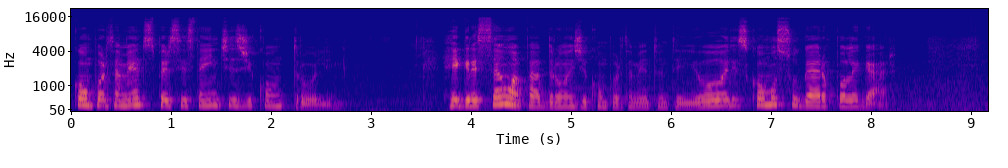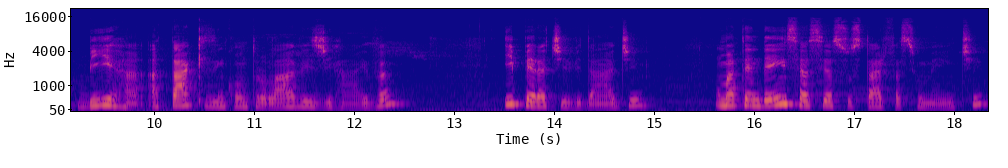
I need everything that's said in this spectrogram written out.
comportamentos persistentes de controle, regressão a padrões de comportamento anteriores, como sugar o polegar, birra, ataques incontroláveis de raiva hiperatividade, uma tendência a se assustar facilmente,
